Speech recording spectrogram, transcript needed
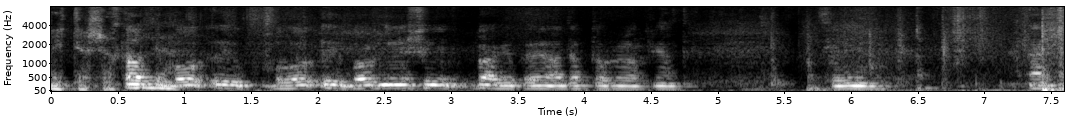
Uite așa. Scoate bo- îi- bo- îi bornile și bagă pe adaptorul la pliant. Să vină. Așa.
